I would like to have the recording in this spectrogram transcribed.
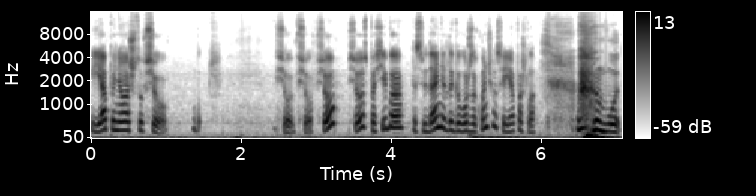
и я поняла, что все, вот, все, все, все, все, спасибо, до свидания, договор закончился, я пошла. вот.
